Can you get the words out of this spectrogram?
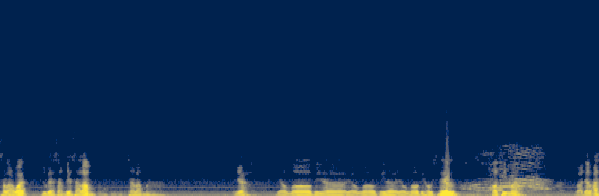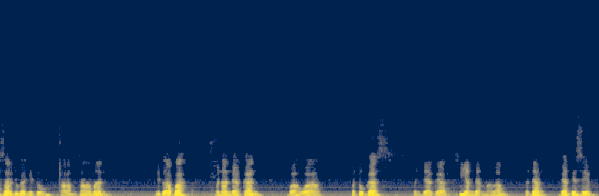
selawat juga sambil salam, salaman. Ya, ya Allah biha, ya Allah biha, ya Allah bihusnil khatimah. Badal asar juga gitu, salam salaman. Itu apa? Menandakan bahwa petugas penjaga siang dan malam sedang ganti shift.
